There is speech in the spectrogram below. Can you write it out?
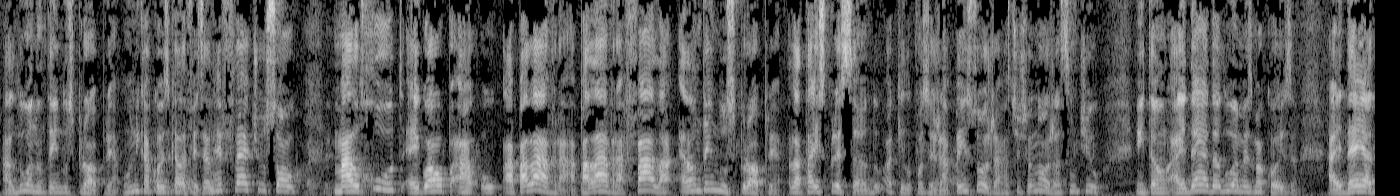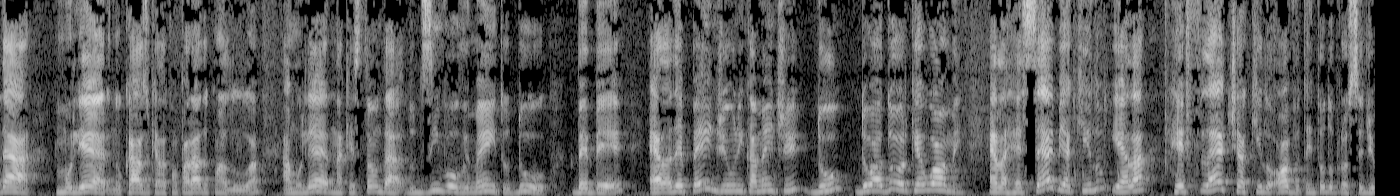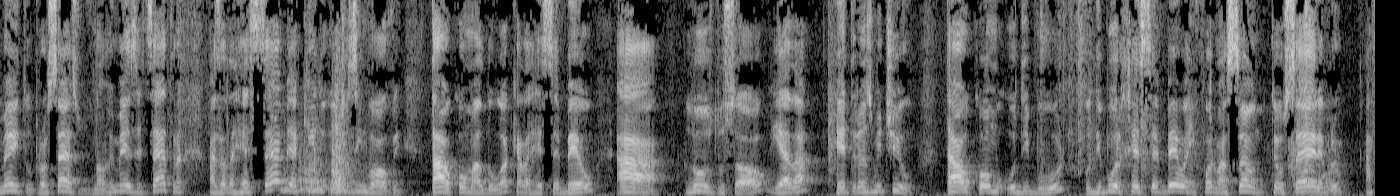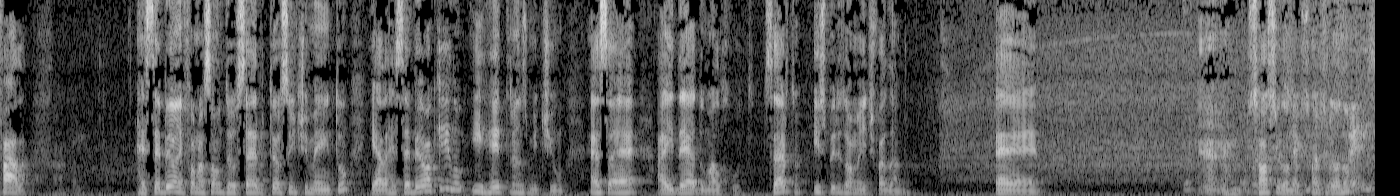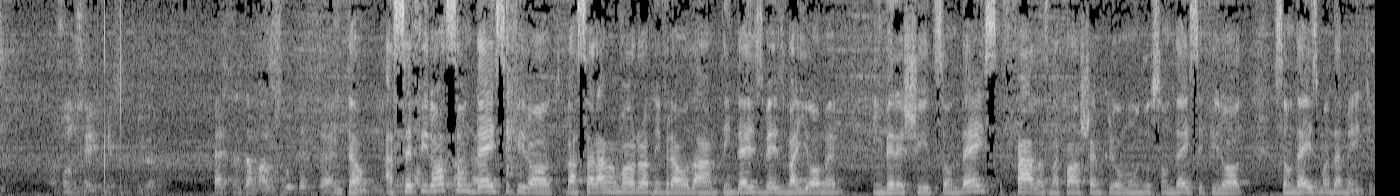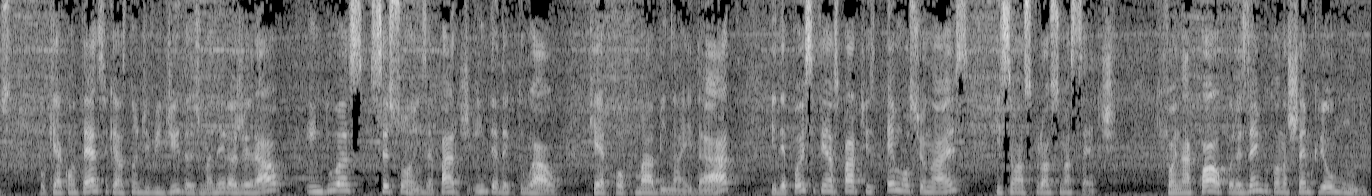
A lua não tem luz própria. A única coisa que ela fez, ela reflete o sol. Malchut é igual a, a, palavra. A palavra, a fala, ela não tem luz própria. Ela está expressando aquilo que você já pensou, já raciocinou, já sentiu. Então, a ideia da lua é a mesma coisa. A ideia da mulher, no caso que ela é comparada com a lua, a mulher, na questão da, do desenvolvimento do bebê, ela depende unicamente do doador, que é o homem. Ela recebe aquilo e ela reflete aquilo. Óbvio, tem todo o procedimento, o processo dos nove meses, etc. Mas ela recebe aquilo e desenvolve. Tal como a lua, que ela recebeu a luz do sol e ela retransmitiu. Tal como o Dibur, o Dibur recebeu a informação do teu cérebro, a fala, recebeu a informação do teu cérebro, teu sentimento, e ela recebeu aquilo e retransmitiu. Essa é a ideia do Malchut, certo? Espiritualmente falando. É... Só um segundo, só um segundo. Então, as Sefirot são 10 Sefirot, Bassaram Amorot Nivraolam, tem 10 vezes Vayomer em Bereshit, são 10 falas na qual Hashem criou o mundo, são 10 Sefirot, são 10 mandamentos. O que acontece é que elas estão divididas de maneira geral em duas sessões. A parte intelectual, que é Chokhmah Binaidat, e depois você tem as partes emocionais, que são as próximas sete. Foi na qual, por exemplo, quando Hashem criou o mundo.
